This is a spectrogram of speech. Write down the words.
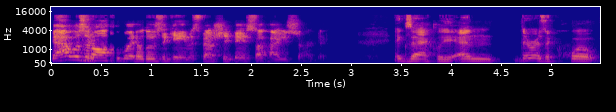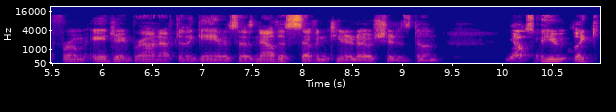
that was an awful way to lose the game, especially based on how you started. Exactly. And there was a quote from AJ Brown after the game. It says, "Now this seventeen and zero oh shit is done." Yep. So he like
